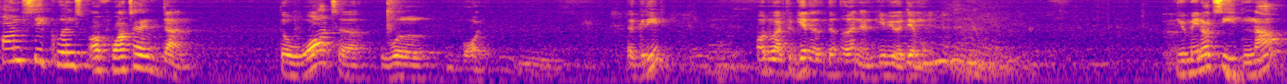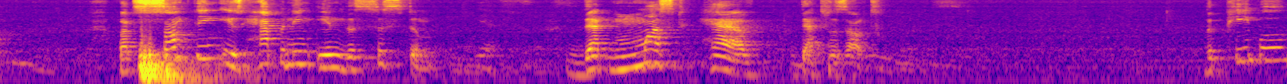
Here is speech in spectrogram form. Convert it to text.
consequence of what I've done, the water will boil. Agreed? Or do I have to get the urn and give you a demo? You may not see it now, but something is happening in the system that must have that result. The people,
